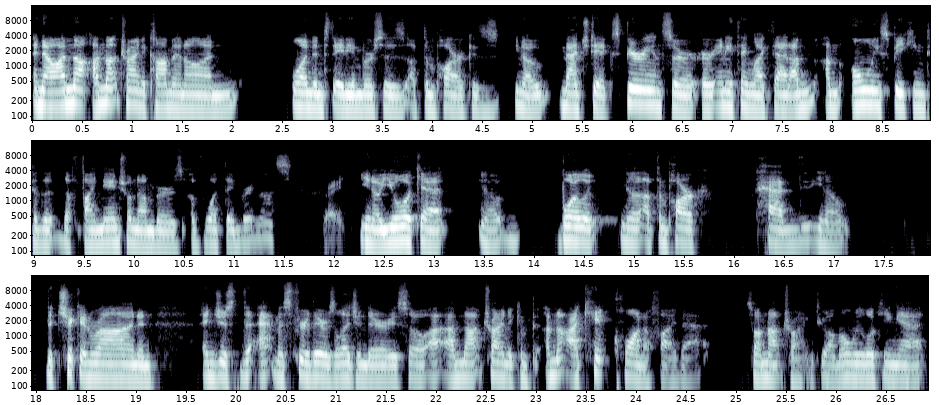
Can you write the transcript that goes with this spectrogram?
and now I'm not I'm not trying to comment on London Stadium versus Upton Park is you know match day experience or, or anything like that. I'm I'm only speaking to the the financial numbers of what they bring us. Right. You know, you look at you know Boleyn, you know Upton Park had you know the chicken run and and just the atmosphere there is legendary. So I, am not trying to comp- I'm not I can't quantify that. So I'm not trying to. I'm only looking at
